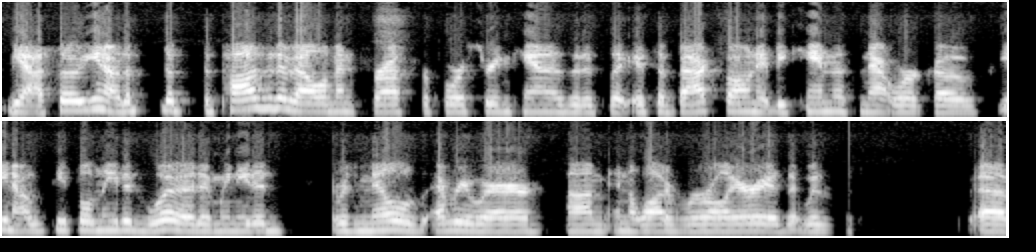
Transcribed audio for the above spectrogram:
yeah, so you know the, the the positive element for us for forestry in Canada is that it's like it's a backbone. It became this network of you know people needed wood and we needed there was mills everywhere um, in a lot of rural areas. It was uh,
